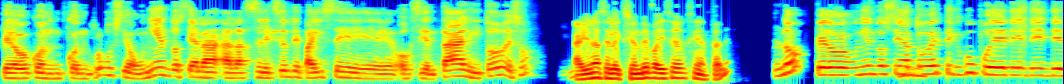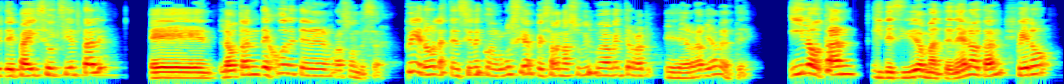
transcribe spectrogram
Pero con, con Rusia uniéndose a la, a la selección de países occidentales y todo eso, Hay una selección de países occidentales. no, pero uniéndose a todo este grupo de, de- de- de- de países occidentales, eh, la OTAN dejó de tener razón de ser. Pero las tensiones con Rusia empezaron a subir nuevamente eh, rápidamente. Y la OTAN, y decidieron mantener la OTAN, pero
